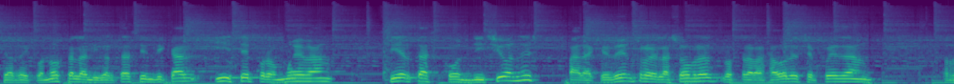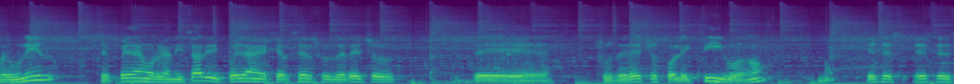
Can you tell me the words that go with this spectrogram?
se reconozca la libertad sindical y se promuevan ciertas condiciones para que dentro de las obras los trabajadores se puedan reunir, se puedan organizar y puedan ejercer sus derechos de sus derechos colectivos, ¿no? Ese es, ese es,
